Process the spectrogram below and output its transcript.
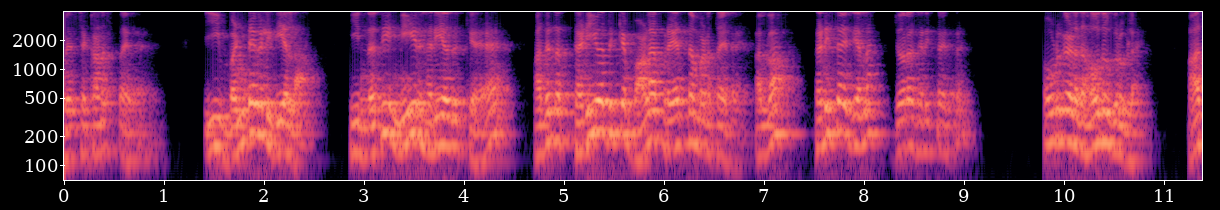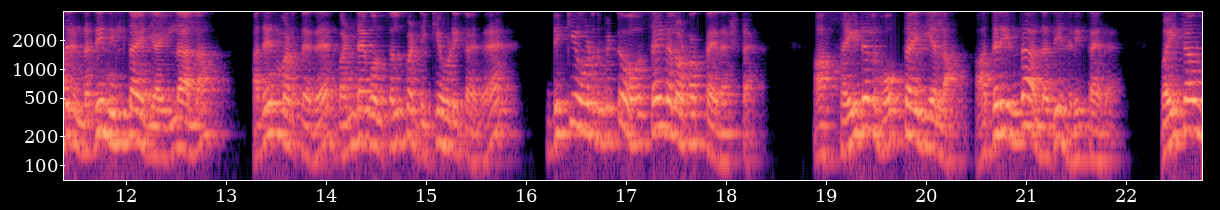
ಮೇಸ್ಟೆ ಕಾಣಿಸ್ತಾ ಇದೆ. ಈ ಬಂಡೆಗಳಿದೆಯಲ್ಲ ಈ ನದಿ ನೀರ್ ಹರಿಯೋದಕ್ಕೆ ಅದನ್ನ ತಡಿಯೋದಕ್ಕೆ ಬಹಳ ಪ್ರಯತ್ನ ಮಾಡ್ತಾ ಇದೆ ಅಲ್ವಾ? ತಡಿತಾ ಇದೆಯಲ್ಲ? ಜೋರಾಗಿ ಹರಿತಾ ಇದ್ರೆ? ಹುಡುಗ ಹೇಳ್ದ, ಹೌದು ಗುರುಗಳೇ. ಆದ್ರೆ ನದಿ ನಿಲ್ತಾ ಇದೆಯಾ? ಇಲ್ಲ ಅಲ್ಲ. ಅದೇನ್ ಮಾಡ್ತಾ ಇದೆ? ಬಂಡೆಗೆ ಒಂದ್ ಸ್ವಲ್ಪ ಡಿಕ್ಕಿ ಹೊಡಿತಾ ಇದೆ. ಡಿಕ್ಕಿ ಹೊಡೆದು ಬಿಟ್ಟು ಸೈಡಲ್ಲಿ ಹೊಟ್ಟೋಗ್ತಾ ಇದೆ ಅಷ್ಟೇ. ಆ ಸೈಡಲ್ಲಿ ಹೋಗ್ತಾ ಇದೆಯಲ್ಲ, ಅದರಿಂದ ನದಿ ಹರಿತಾ ಇದೆ. ಬೈ ಚಾನ್ಸ್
